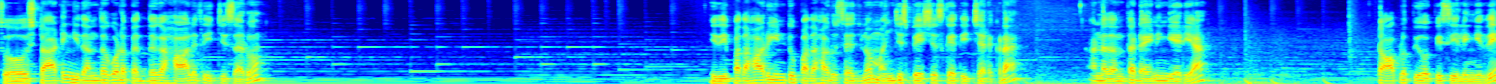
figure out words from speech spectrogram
సో స్టార్టింగ్ ఇదంతా కూడా పెద్దగా హాల్ అయితే ఇచ్చేశారు. ఇది పదహారు ఇంటూ పదహారు సైజులో మంచి స్పేషియస్గా అయితే ఇచ్చారు ఇక్కడ. అండ్ అదంతా డైనింగ్ ఏరియా. టాప్లో పిఓపి సీలింగ్ ఇది.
